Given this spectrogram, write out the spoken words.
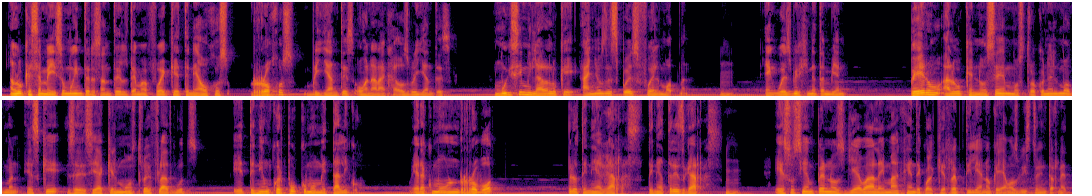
Algo que se me hizo muy interesante del tema fue que tenía ojos rojos brillantes o anaranjados brillantes, muy similar a lo que años después fue el Mothman. En West Virginia también. Pero algo que no se mostró con el Mothman es que se decía que el monstruo de Flatwoods eh, tenía un cuerpo como metálico. Era como un robot, pero tenía garras. Tenía tres garras. Eso siempre nos lleva a la imagen de cualquier reptiliano que hayamos visto en internet.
